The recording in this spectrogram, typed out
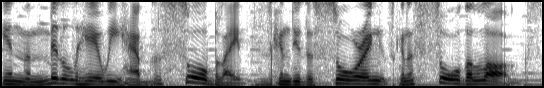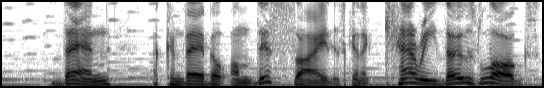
in the middle here we have the saw blade. This is going to do the sawing. It's going to saw the logs. Then a conveyor belt on this side is going to carry those logs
